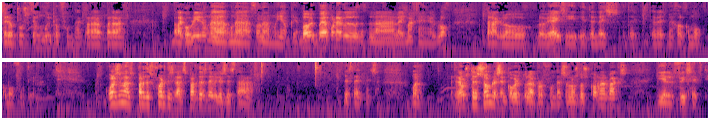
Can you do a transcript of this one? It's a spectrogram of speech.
pero en posición muy profunda para, para, para cubrir una, una, zona muy amplia. Voy, a poner la, la, imagen en el blog para que lo, veáis y, entendáis, entendáis mejor cómo, funciona. ¿Cuáles son las partes fuertes y las partes débiles de esta, de esta defensa? Bueno, tenemos tres hombres en cobertura profunda, son los dos cornerbacks y el free safety.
